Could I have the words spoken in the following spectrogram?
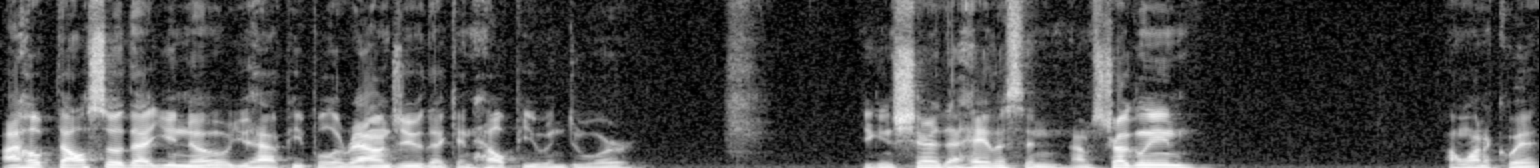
I hope also that you know you have people around you that can help you endure. You can share that, hey, listen, I'm struggling. I want to quit.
